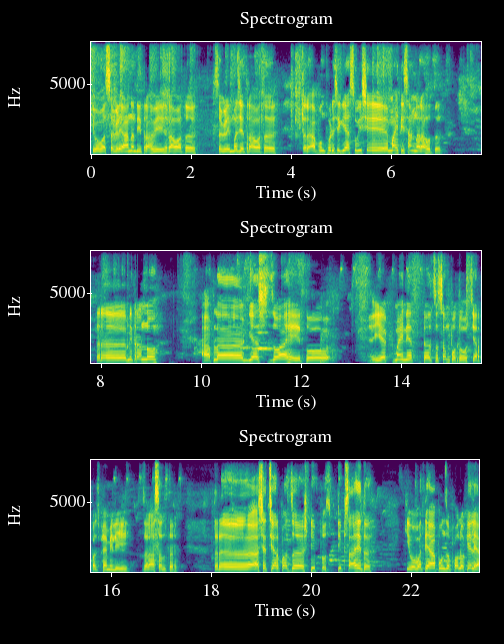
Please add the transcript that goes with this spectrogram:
की बाबा सगळे आनंदित राहावे राहावात सगळे मजेत राहावात तर आपण थोडीशी गॅसविषयी माहिती सांगणार आहोत. तर मित्रांनो आपला गॅस जो आहे तो एक महिन्यात तरच संपवतो चार पाच फॅमिली जर असेल तर. तर अशा चार पाच टिप टिप्स आहेत की बाबा त्या आपण जर फॉलो केल्या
